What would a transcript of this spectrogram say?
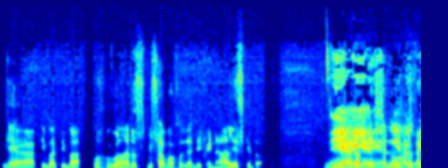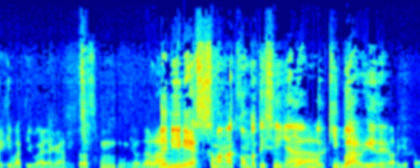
ya tiba-tiba, wah gue harus bisa masuk jadi finalis gitu. Iya, ada iya, iya, passion gitu kan ngerti. tiba-tiba ya kan terus Hmm. ya udahlah Jadi ini ya semangat kompetisinya Iya, berkibar iya, gitu. ya. berkibar gitu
